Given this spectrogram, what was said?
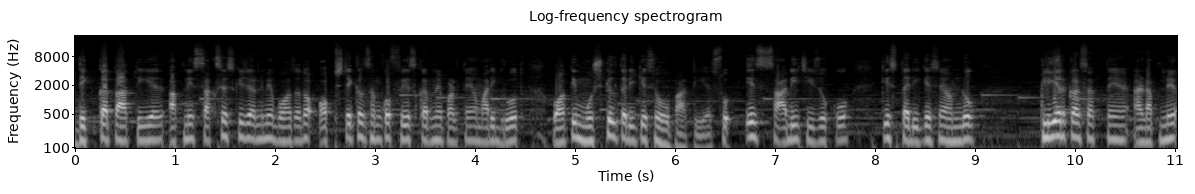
दिक्कत आती है। अपनी सक्सेस की जर्नी में बहुत ज़्यादा ऑब्स्टिकल्स हमको फेस करने पड़ते हैं हमारी ग्रोथ बहुत ही मुश्किल तरीके से हो पाती है। सो so, इस सारी चीज़ों को किस तरीके से हम लोग क्लियर कर सकते हैं एंड अपने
